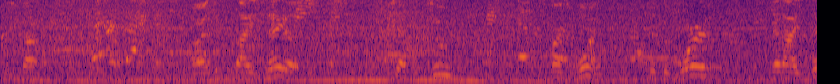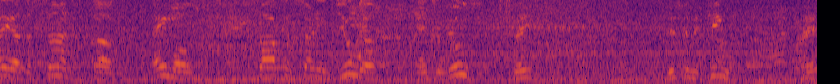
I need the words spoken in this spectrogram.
from the top. All right, this is Isaiah chapter 2, verse 1. It says, The word that Isaiah, the son of Amos, saw concerning Judah and Jerusalem. See? This in the kingdom. Ahead.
